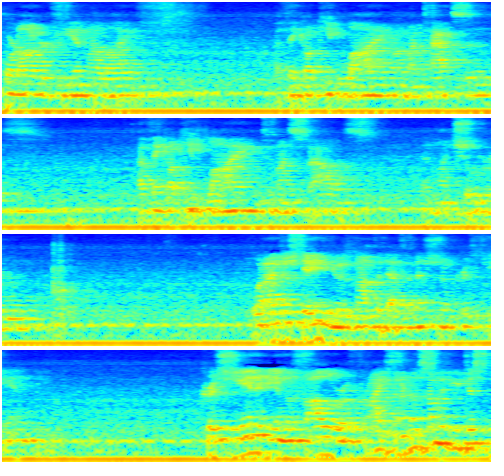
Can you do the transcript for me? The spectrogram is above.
pornography in my life. I think I'll keep lying on my taxes. I think I'll keep lying to my spouse and my children. What I just gave you is not the definition of Christianity. Christianity and the follower of Christ. And I know some of you just,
